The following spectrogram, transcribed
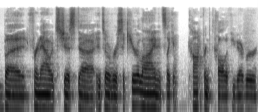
but for now, it's just uh, it's over a secure line. It's like a conference call if you've ever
